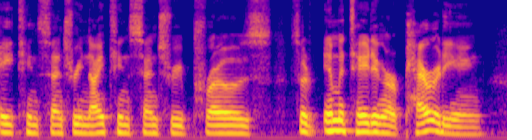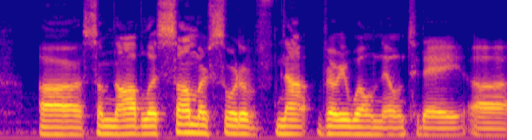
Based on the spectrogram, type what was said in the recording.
18th century, 19th century prose, sort of imitating or parodying uh, some novelists. Some are sort of not very well known today, uh,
